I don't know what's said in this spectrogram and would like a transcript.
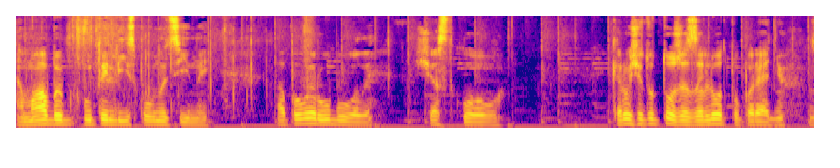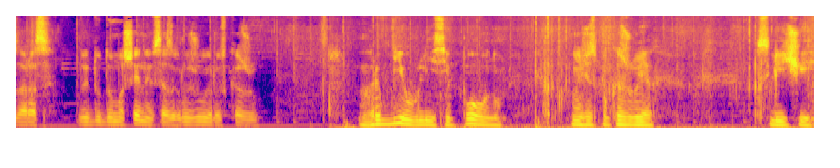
А мав би бути ліс повноцінний. А повирубували частково. Коротше, тут теж зальот попередньо. Зараз дойду до машини, все згружу і розкажу. Грибів в лісі повно. Я зараз покажу, як слідчий е,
